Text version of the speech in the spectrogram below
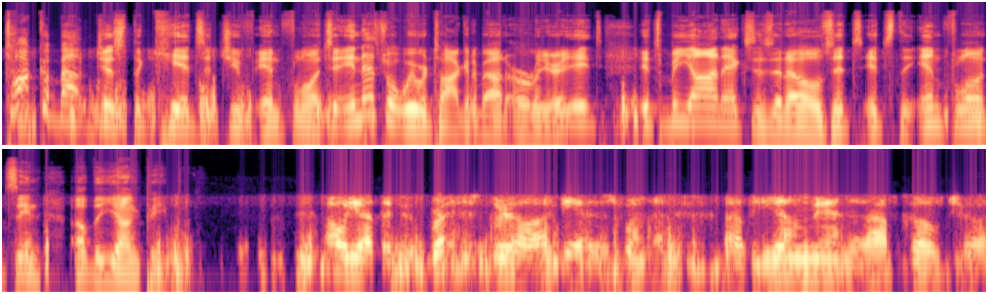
talk about just the kids that you've influenced, and that's what we were talking about earlier. It's it's beyond X's and O's. It's it's the influencing of the young people. Oh yeah, the greatest thrill I get is when the, uh, the young men that I've coached, uh,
